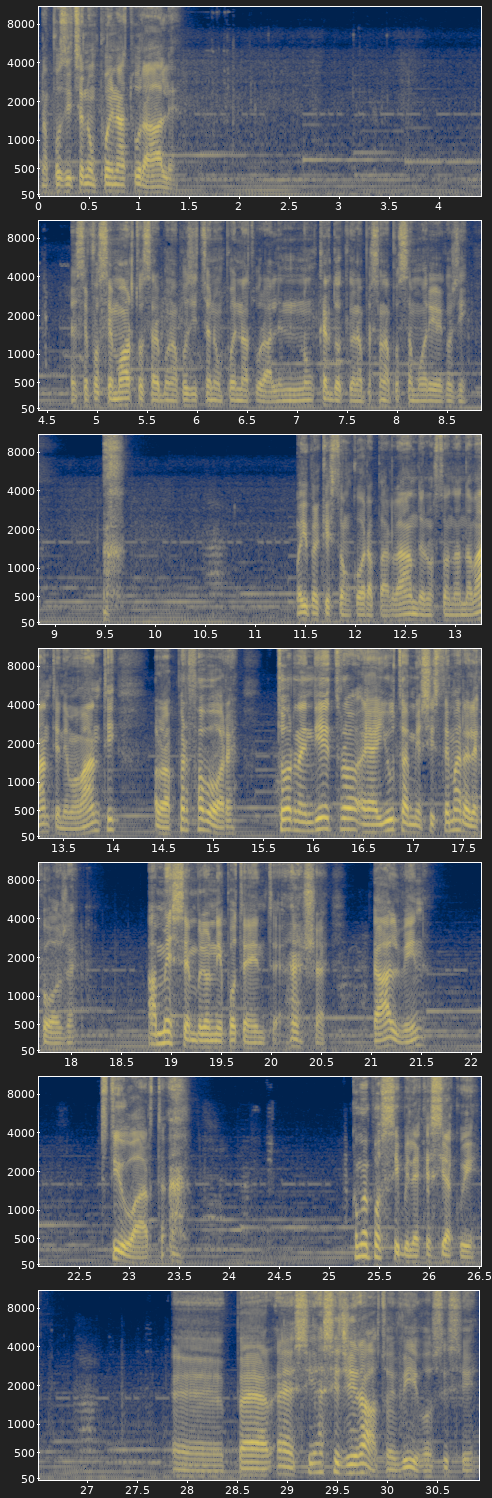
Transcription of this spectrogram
Una posizione un po' innaturale. Se fosse morto sarebbe una posizione un po' innaturale. Non credo che una persona possa morire così. Poi perché sto ancora parlando e non sto andando avanti, andiamo avanti. Allora, per favore, torna indietro e aiutami a sistemare le cose. A me sembri onnipotente. cioè, Calvin? Stewart. Com'è possibile che sia qui? Eh, per... Eh, sì, eh, si è girato, è vivo, sì, sì.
